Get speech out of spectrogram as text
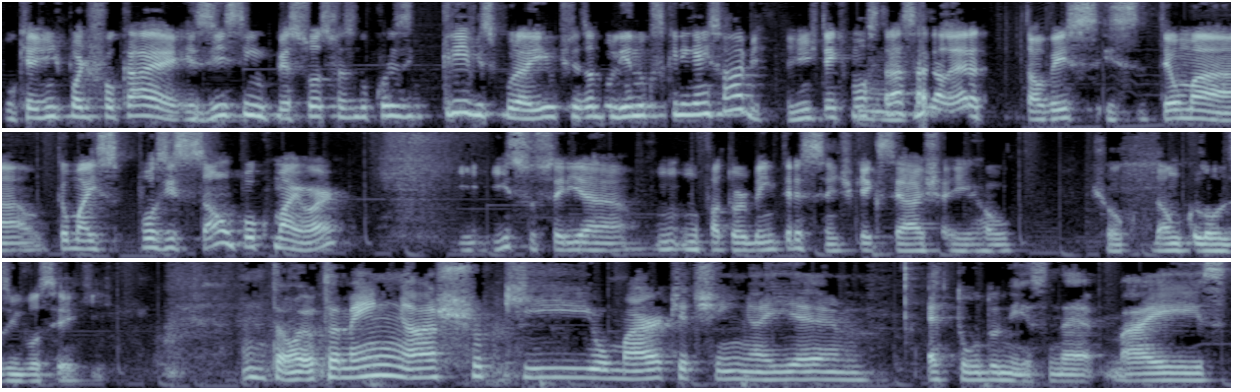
o que a gente pode focar é, existem pessoas fazendo coisas incríveis por aí utilizando o Linux que ninguém sabe. A gente tem que mostrar uhum. essa galera, talvez ter uma, ter uma exposição um pouco maior. E isso seria um, um fator bem interessante. O que, que você acha aí, Raul? Deixa eu dar um close em você aqui. Então, eu também acho que o marketing aí é, é tudo nisso, né? Mas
